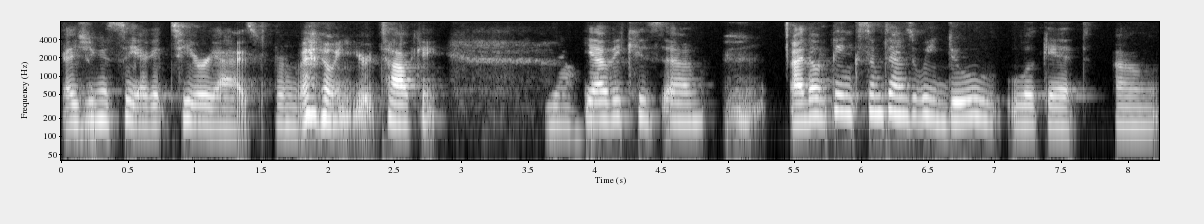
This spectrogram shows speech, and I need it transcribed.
As you can see, I get teary eyes from when you're talking. Yeah. Yeah, because um, I don't think sometimes we do look at um,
